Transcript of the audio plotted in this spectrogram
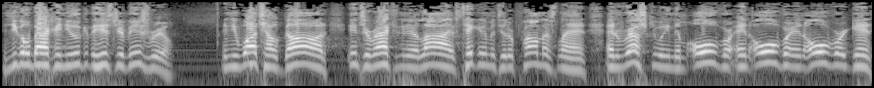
And you go back and you look at the history of Israel and you watch how God interacted in their lives, taking them into the promised land and rescuing them over and over and over again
